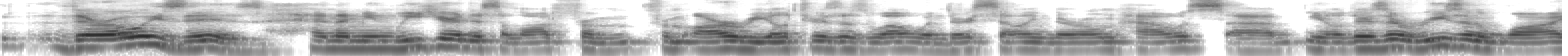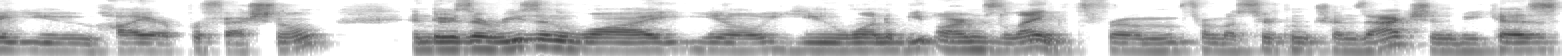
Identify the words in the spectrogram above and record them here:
there always is and i mean we hear this a lot from from our realtors as well when they're selling their own house. Um, you know there's a reason why you hire a professional and there's a reason why you know you want to be arm's length from from a certain transaction because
